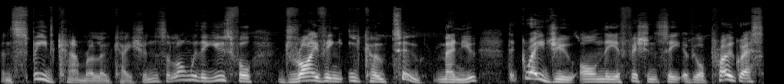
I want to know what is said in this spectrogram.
and speed camera locations, along with a useful Driving Eco 2 menu that grades you on the efficiency of your progress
